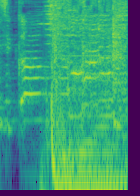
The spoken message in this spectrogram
easy go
